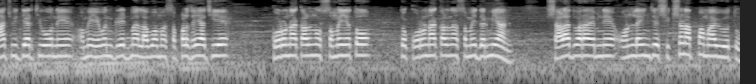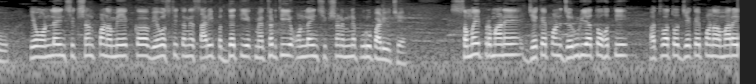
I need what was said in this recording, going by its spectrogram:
પાંચ વિદ્યાર્થીઓને અમે એવન ગ્રેડમાં લાવવામાં સફળ થયા છીએ. કોરોના કાળનો સમય હતો, તો કોરોના કાળના સમય દરમિયાન શાળા દ્વારા એમને ઓનલાઈન જે શિક્ષણ આપવામાં આવ્યું હતું, એ ઓનલાઈન શિક્ષણ પણ અમે એક વ્યવસ્થિત અને સારી પદ્ધતિ, એક મેથડથી ઓનલાઈન શિક્ષણ એમને પૂરું પાડ્યું છે. સમય પ્રમાણે જે કંઈ પણ જરૂરિયાતો હતી અથવા તો જે કંઈ પણ અમારે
